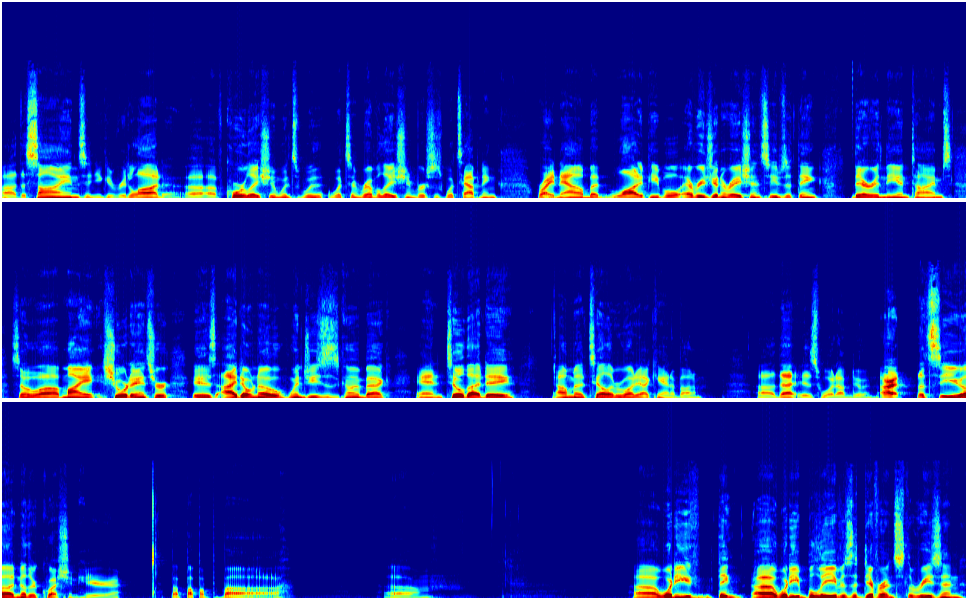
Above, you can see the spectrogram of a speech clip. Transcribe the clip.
uh, the signs, and you can read a lot uh, of correlation with what's in Revelation versus what's happening right now. But a lot of people, every generation seems to think they're in the end times. So uh, my short answer is I don't know when Jesus is coming back, and until that day, I'm going to tell everybody I can about him. Uh, that is what I'm doing. All right, let's see uh, another question here. Um, uh, what do you think? What do you believe is the difference, the reason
